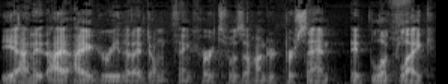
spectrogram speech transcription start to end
Yeah, and it, I, I agree that I don't think Hurts was 100%. It looked like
